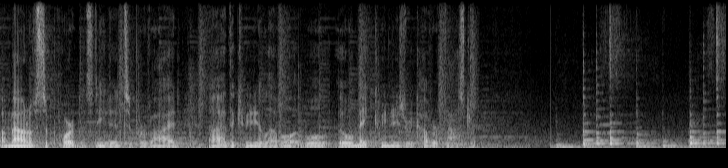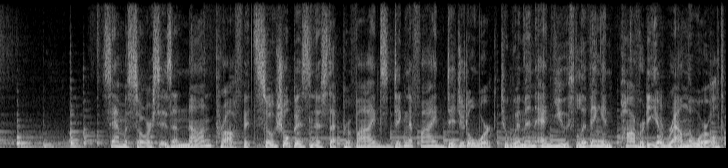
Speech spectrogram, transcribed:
amount of support that's needed to provide uh, at the community level. It will, it will make communities recover faster. Samasource is a non-profit social business that provides dignified digital work to women and youth living in poverty around the world.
